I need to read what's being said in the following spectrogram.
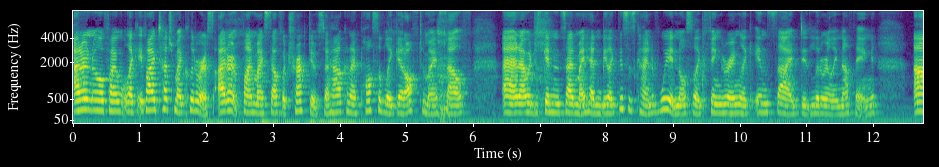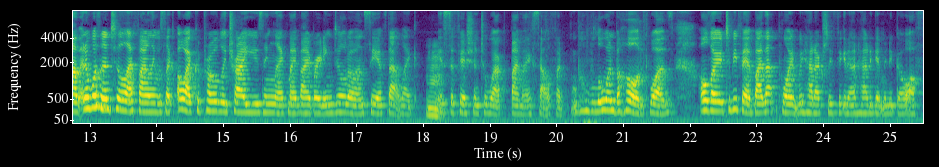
I don't know if I like if I touch my clitoris, I don't find myself attractive. So how can I possibly get off to myself? And I would just get inside my head and be like, this is kind of weird. And also like fingering like inside did literally nothing. Um, and it wasn't until I finally was like, oh, I could probably try using like my vibrating dildo and see if that like Mm. is sufficient to work by myself. And lo and behold, it was. Although to be fair, by that point we had actually figured out how to get me to go off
